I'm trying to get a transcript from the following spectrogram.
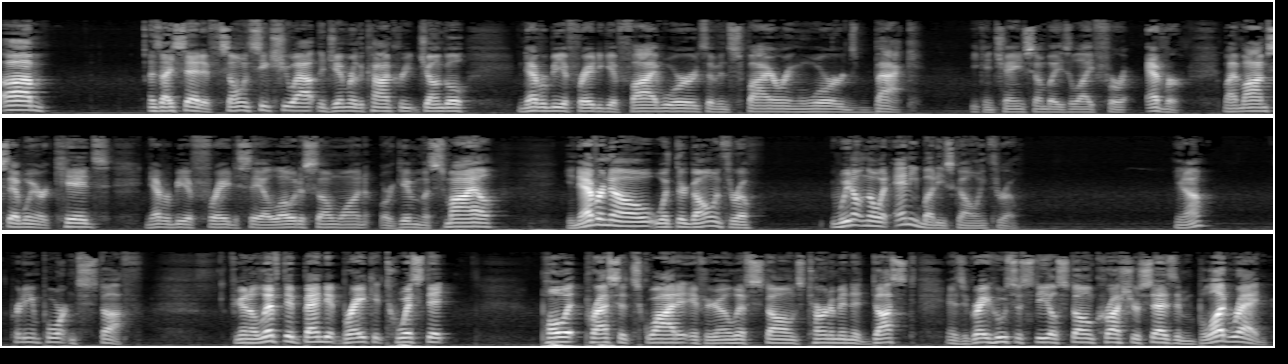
Um, as I said, if someone seeks you out in the gym or the concrete jungle, never be afraid to give five words of inspiring words back. You can change somebody's life forever. My mom said when we were kids, never be afraid to say hello to someone or give them a smile. You never know what they're going through. We don't know what anybody's going through. You know? Pretty important stuff. If you're going to lift it, bend it, break it, twist it, pull it, press it, squat it. If you're going to lift stones, turn them into dust. And as a great Husa Steel Stone Crusher says in blood red,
